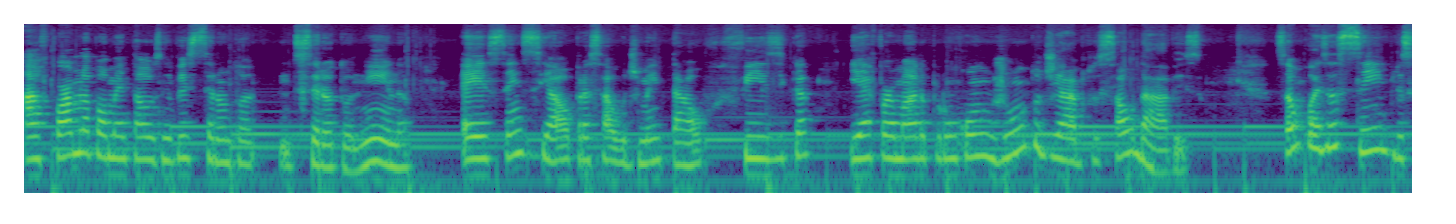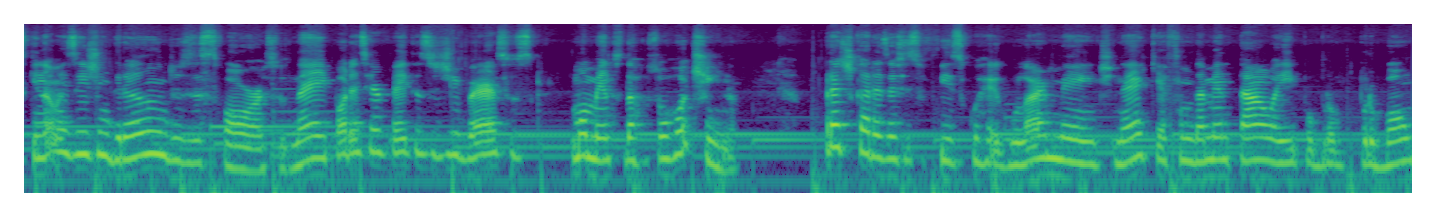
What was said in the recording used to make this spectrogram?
A fórmula para aumentar os níveis de serotonina é essencial para a saúde mental, física e é formada por um conjunto de hábitos saudáveis. São coisas simples que não exigem grandes esforços, né? E podem ser feitas em diversos momentos da sua rotina. Praticar exercício físico regularmente, né? Que é fundamental aí para o bom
